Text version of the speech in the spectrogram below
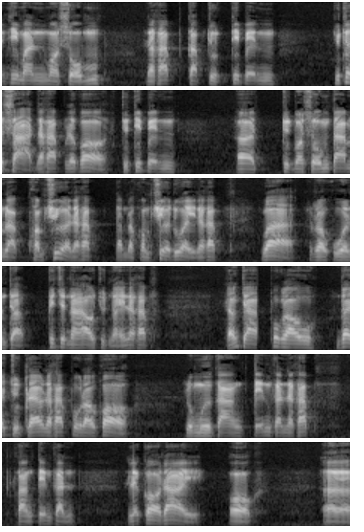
ณที่มันเหมาะสมนะครับ กับจุดที่เป็นยุทธศาสตร์นะครับ แล้วก็จุดที่เป็น จุดเหมาะสมตามหลักความเชื่อนะครับ ตามหลักความเชื่อด้วยนะครับ ว่าเราควรจะพิจารณาเอาจุดไหนนะครับ หลังจากพวกเราได้จุดแล้วนะครับ พวกเราก็ลงมือกางเต็นท์กันนะครับกางเต็นท์กัน แล้วก็ได้ออกออ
